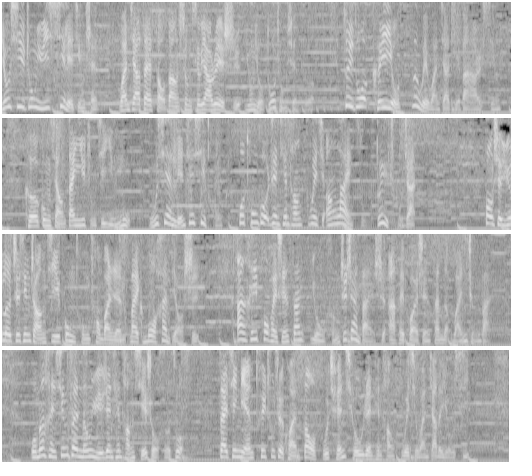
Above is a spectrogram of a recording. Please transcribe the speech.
游戏忠于系列精神，玩家在扫荡圣修亚瑞时拥有多种选择，最多可以有四位玩家结伴而行，可共享单一主机荧幕、无线连接系统，或通过任天堂 Switch Online 组队出战。暴雪娱乐执行长暨共同创办人麦克莫汉表示。《暗黑破坏神三：永恒之战版》是《暗黑破坏神三》的完整版。我们很兴奋能与任天堂携手合作，在今年推出这款造福全球任天堂 Switch 玩家的游戏。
